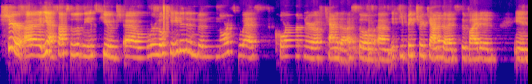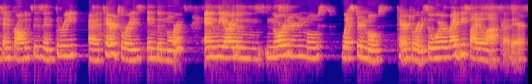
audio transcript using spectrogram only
Sure. Uh, yes, absolutely. It's huge. Uh, we're located in the northwest corner of Canada. So um, if you picture Canada, it's divided in 10 provinces and three uh, territories in the north. And we are the northernmost, westernmost territory. So we're right beside Alaska there.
